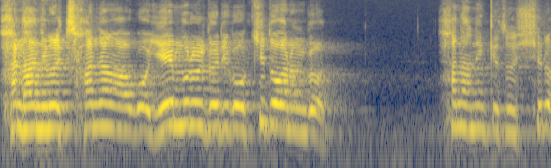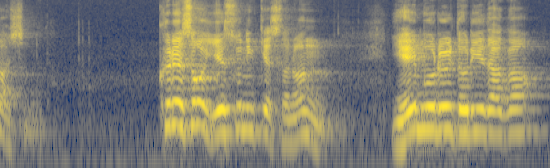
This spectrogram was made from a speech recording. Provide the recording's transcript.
하나님을 찬양하고 예물을 드리고 기도하는 것 하나님께서 싫어하십니다. 그래서 예수님께서는 예물을 드리다가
